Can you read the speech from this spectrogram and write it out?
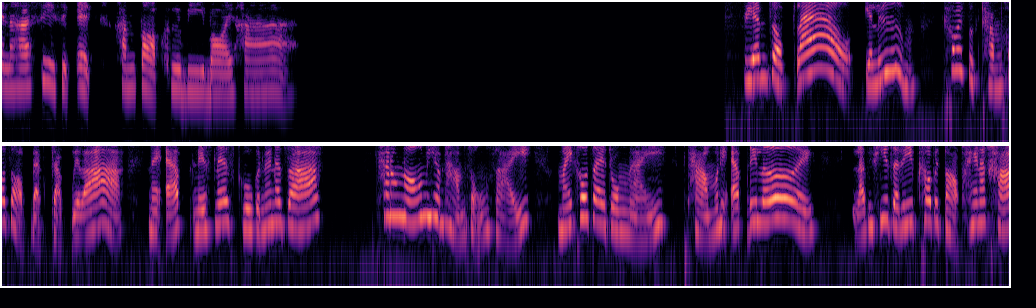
นนะคะ 41คำตอบคือ b boy ค่ะเรียนจบแล้ว อย่าลืม เข้าไปฝึกทำข้อสอบแบบจับเวลา ในแอป Nestle School กันด้วยนะจ๊ะ ถ้าน้องๆมีคำถามสงสัย ไม่เข้าใจตรงไหน ถามว่าในแอปได้เลย แล้วพี่ๆจะรีบเข้าไปตอบให้นะคะ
